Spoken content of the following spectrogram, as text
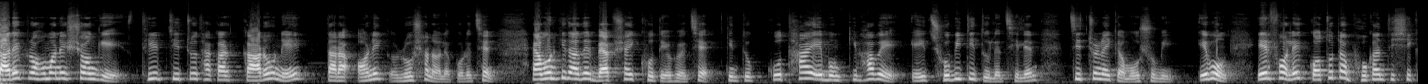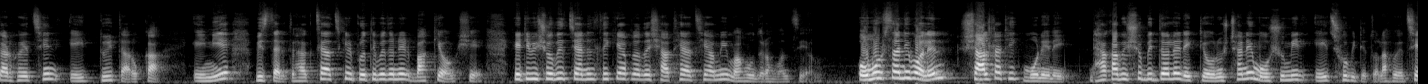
তারেক রহমানের সঙ্গে স্থির চিত্র থাকার কারণে তারা অনেক রোশানলে পড়েছেন। এমনকি তাদের ব্যবসায়িক ক্ষতি হয়েছে। কিন্তু কোথায় এবং কীভাবে এই ছবিটি তুলেছিলেন চিত্রনায়িকা মৌসুমী? এবং এর ফলে কতটা ভোগান্তির শিকার হয়েছেন এই দুই তারকা? এই নিয়ে বিস্তারিত থাকছে আজকের প্রতিবেদনের বাকি অংশে। কেটিভি সবিজ চ্যানেল থেকে আপনাদের সাথে আছি আমি মাহমুদ রহমান সিয়াম। ওমর সানি বলেন, সালটা ঠিক মনে নেই। ঢাকা বিশ্ববিদ্যালয়ের একটি অনুষ্ঠানে মৌসুমীর এই ছবিটি তোলা হয়েছে।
